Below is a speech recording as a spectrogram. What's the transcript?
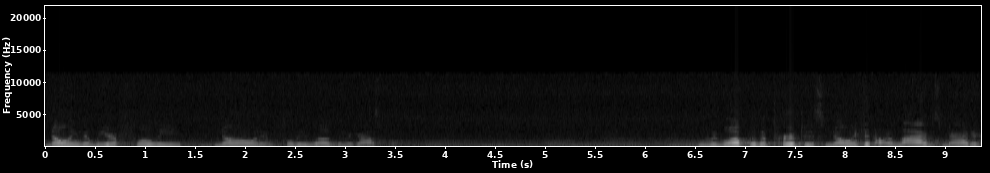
knowing that we are fully known and fully loved in the gospel? Would we walk with a purpose, knowing that our lives matter?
